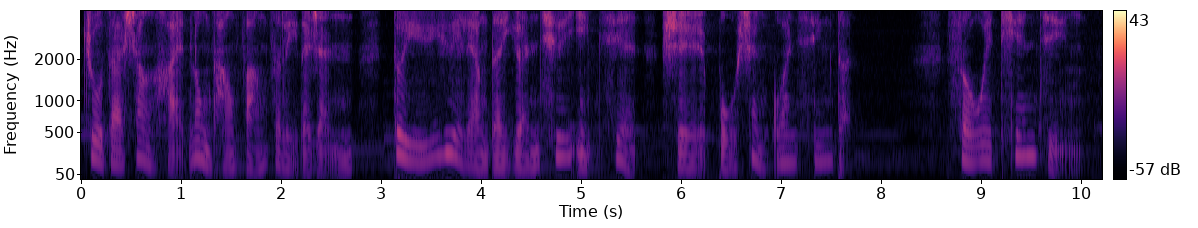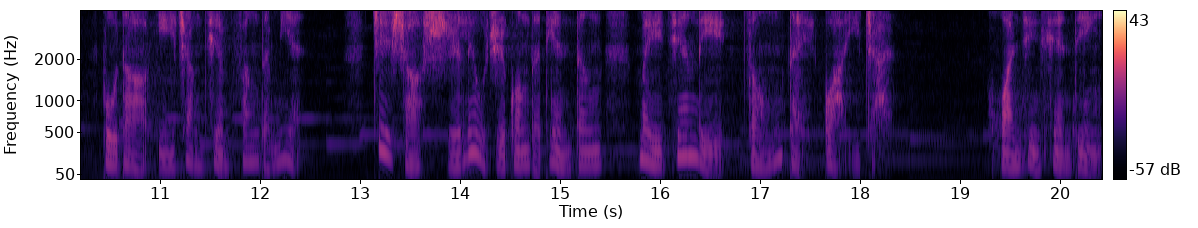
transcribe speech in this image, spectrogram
住在上海弄堂房子里的人，对于月亮的圆缺影线是不甚关心的。所谓天井，不到一丈见方的面，至少十六支光的电灯，每间里总得挂一盏。环境限定，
